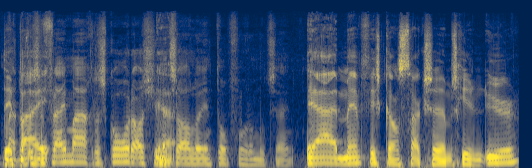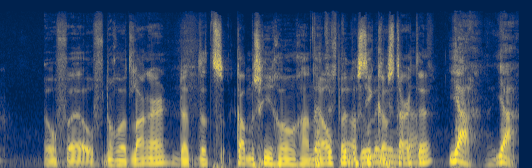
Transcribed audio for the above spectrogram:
Nou, dat is een vrij magere score als je met z'n allen in topvorm moet zijn. ja, en Memphis kan straks misschien een uur of, of nog wat langer. Dat, dat kan misschien gewoon gaan Dat helpen als die kan bedoeling, starten. inderdaad. Ja, ja.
